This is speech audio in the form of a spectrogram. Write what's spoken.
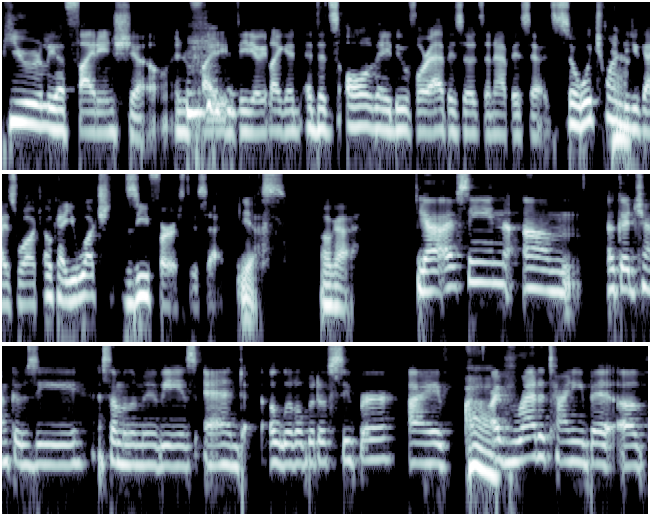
purely a fighting show and fighting video like and, and that's all they do for episodes and episodes so which one Yeah. did you guys watch okay you watched z first you said yes okay Yeah, I've seen um a good chunk of Z, some of the movies, and a little bit of Super. I've Ah, I've read a tiny bit of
